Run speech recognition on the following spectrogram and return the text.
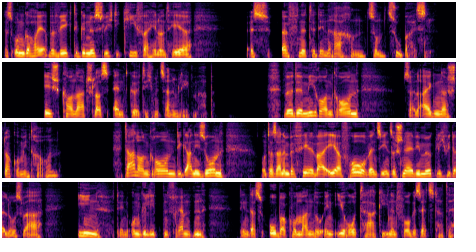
Das Ungeheuer bewegte genüsslich die Kiefer hin und her, es öffnete den Rachen zum Zubeißen. Ishkonat schloss endgültig mit seinem Leben ab. Würde Miron Gron, sein eigener Stock, um ihn trauern? Talon Gron, die Garnison, unter seinem Befehl war eher froh, wenn sie ihn so schnell wie möglich wieder los war. Ihn, den ungeliebten Fremden, den das Oberkommando in Irotag ihnen vorgesetzt hatte.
